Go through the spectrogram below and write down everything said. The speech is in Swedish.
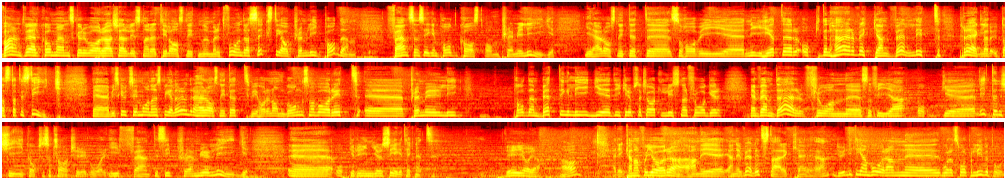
Varmt välkommen ska du vara kära lyssnare till avsnitt nummer 260 av Premier League-podden. Fansens egen podcast om Premier League. I det här avsnittet eh, så har vi eh, nyheter och den här veckan väldigt präglad utav statistik. Eh, vi ska utse månadens spelare under det här avsnittet. Vi har en omgång som har varit. Premier League Podden Betting League eh, dyker upp såklart, lyssnarfrågor. En Vem där? från eh, Sofia och eh, liten kik också såklart hur det går i Fantasy Premier League. Eh, och Ryn segertecknet. Det gör jag. Ja, det kan han få göra. Han är, han är väldigt stark. Eh, Du är lite grann våran, eh, vårat svar på Liverpool.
